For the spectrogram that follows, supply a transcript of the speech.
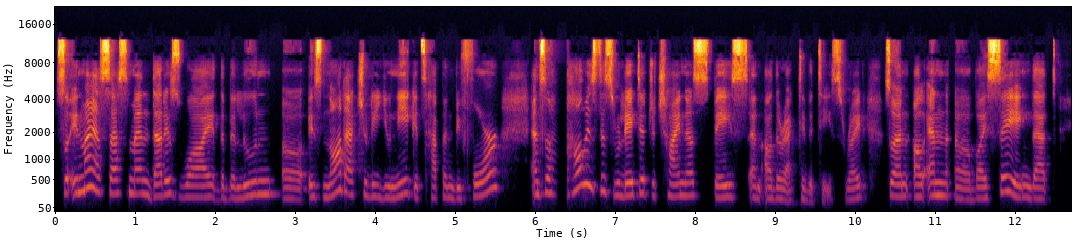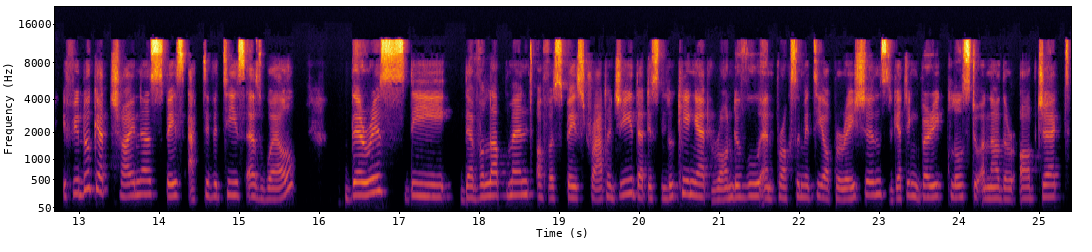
So in my assessment that is why the balloon uh, is not actually unique it's happened before. And so how is this related to china's space and other activities right? So and i'll end uh, by saying that if you look at china's space activities as well there is the development of a space strategy that is looking at rendezvous and proximity operations, getting very close to another object,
